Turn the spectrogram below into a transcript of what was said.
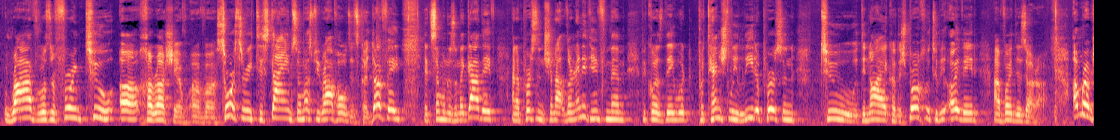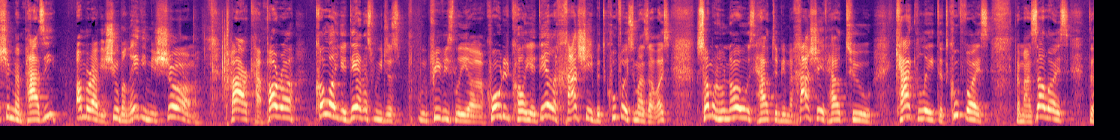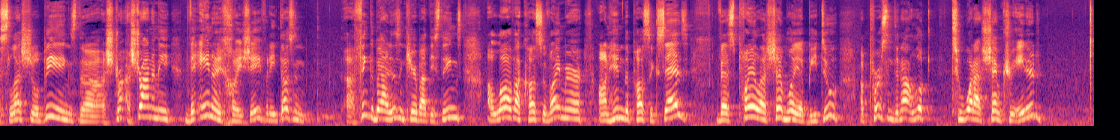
Rav was referring to a charashe of, of a sorcery, tistayim, so it must be Rav holds it's kaidafe, it's someone who's a megadev, and a person should not learn anything from them because they would potentially lead a person to deny Kadosh Baruch Hu, to be oived avoid zara. Amr Shimon Pazi, Amar Rav Yeshua Levi Mishum Bar Kapara Kol Yedei. That's we just we previously uh, quoted Kol Yedei Lechashev B'Tkufos Mazalos. Someone who knows how to be mechashev, how to calculate the Tkufos, the Mazalos, the celestial beings, the astro- astronomy. Ve'enoi Choshev, and he doesn't uh, think about it, he doesn't care about these things. Allah Vakasavaimer, on him the Pasuk says, Vespoil Hashem lo a person did not look to what Hashem created.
